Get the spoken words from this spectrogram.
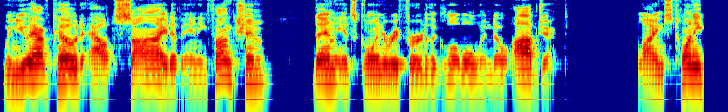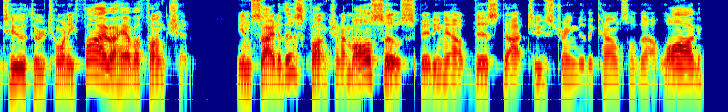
When you have code outside of any function, then it's going to refer to the global window object. Lines 22 through 25, I have a function. Inside of this function, I'm also spitting out this .toString to the console.log,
